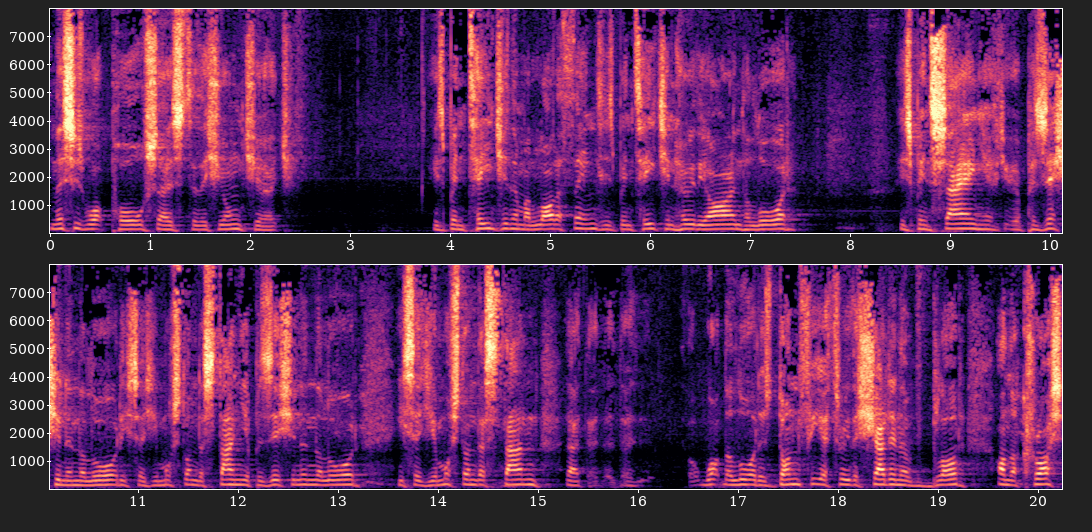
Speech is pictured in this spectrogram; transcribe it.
And this is what Paul says to this young church. He's been teaching them a lot of things. He's been teaching who they are in the Lord. He's been saying your position in the Lord. He says you must understand your position in the Lord. He says you must understand that what the Lord has done for you through the shedding of blood on the cross.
